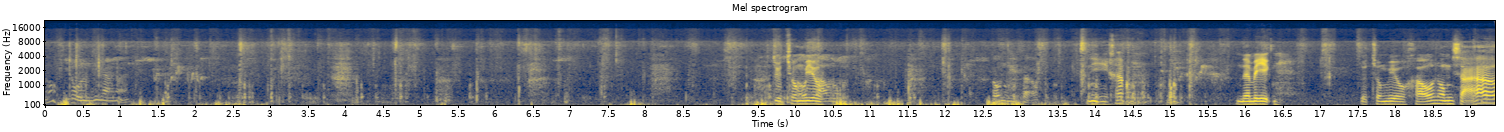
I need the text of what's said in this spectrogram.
เนาะกิโลนึงที่ยังมาจุดชมวิว เขาหนุ่มสาว นี่ครับ เดินไปอีก จุดชมวิวเขานมสาว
